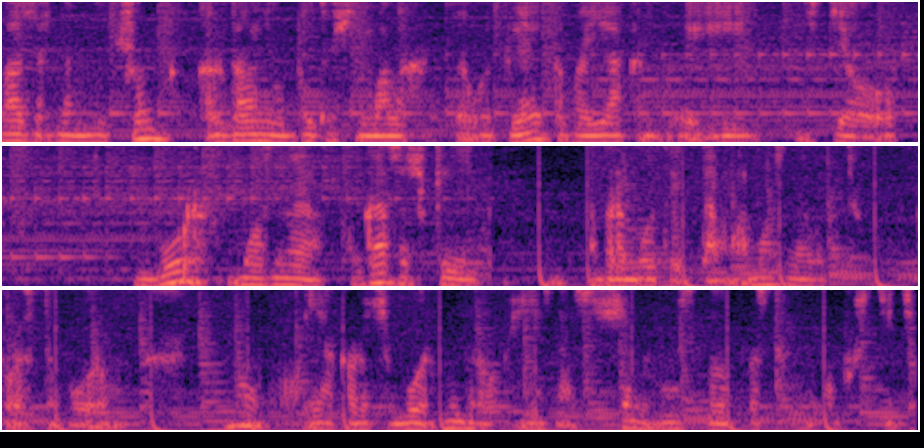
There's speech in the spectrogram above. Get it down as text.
лазерным лучом, когда у него будет очень мало хп. Вот для этого я как бы и сделал бур. Можно фугасочкой обработать там, а можно вот просто буром. Ну, я, короче, бур выбрал, я не знаю зачем, нужно было просто фугу пустить.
